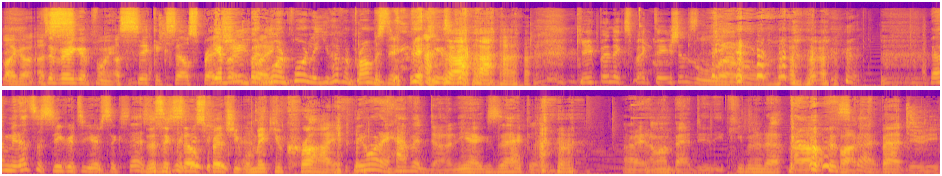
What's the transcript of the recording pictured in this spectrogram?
like a, That's a very good point. A sick Excel spreadsheet. Yeah, but, but like- more importantly, you haven't promised anything. Keeping expectations low. I mean, that's the secret to your success. this Excel spreadsheet will make you cry. You know what I haven't done? Yeah, exactly. All right, I'm on bat duty. Keeping it up. Oh fuck, Scott. bat duty.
